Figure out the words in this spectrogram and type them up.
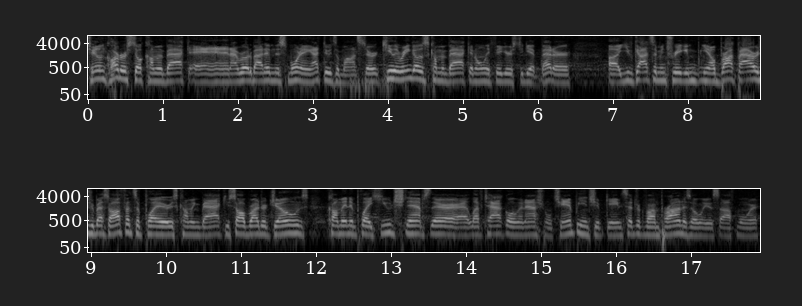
Jalen Carter's still coming back, and I wrote about him this morning. That dude's a monster. Kelee Ringo's coming back and only figures to get better. Uh, you've got some intriguing, you know, Brock Bowers, your best offensive player, is coming back. You saw Broderick Jones come in and play huge snaps there at left tackle in the national championship game. Sedrick Van Pran is only a sophomore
